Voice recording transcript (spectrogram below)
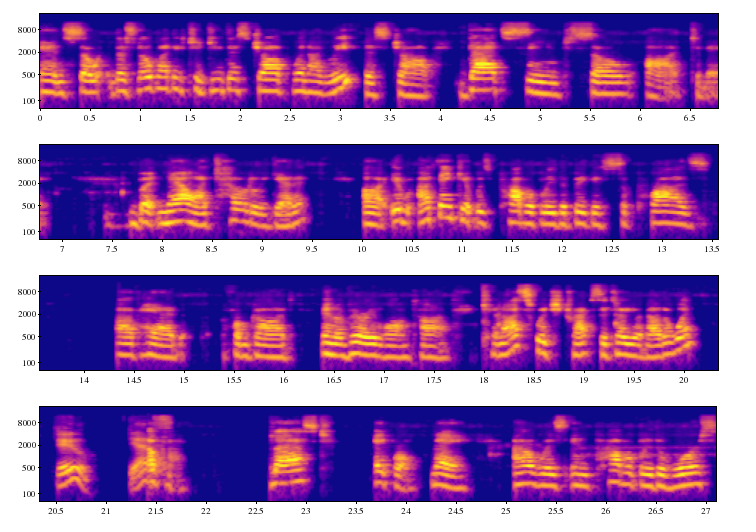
And so there's nobody to do this job when I leave this job. That seemed so odd to me. But now I totally get it. Uh, it I think it was probably the biggest surprise I've had from God in a very long time. Can I switch tracks to tell you another one? Do. Yes. Okay. Last April, May, I was in probably the worst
